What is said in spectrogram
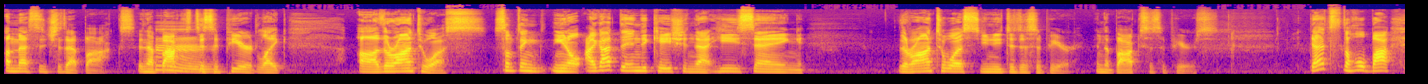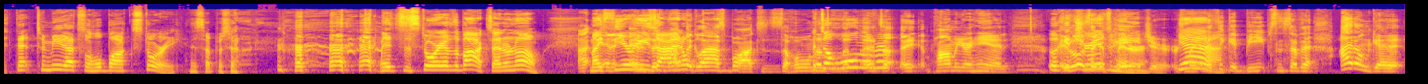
a message to that box, and that Hmm. box disappeared. Like, uh, they're onto us. Something, you know, I got the indication that he's saying, they're onto us, you need to disappear. And the box disappears. That's the whole box. That to me, that's the whole box story. In this episode. it's the story of the box. I don't know. My and theory is not I the don't. glass box. It's a whole. It's a whole It's a, a palm of your hand. Like it looks transmitter. like a pager. Or. Yeah. I think it beeps and stuff like that. I don't get it.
